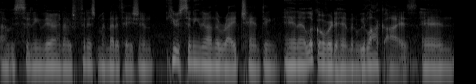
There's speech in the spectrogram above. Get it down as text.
I was sitting there and I finished my meditation. He was sitting there on the right chanting, and I look over to him and we lock eyes, and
